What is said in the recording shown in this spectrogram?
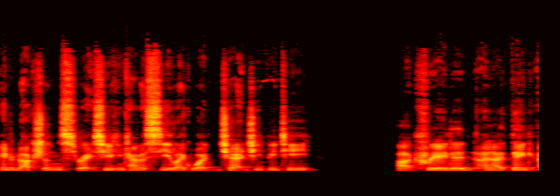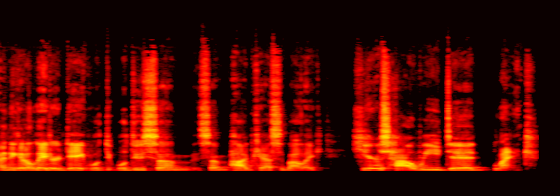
introductions, right? So you can kind of see like what Chat GPT uh, created, and I think I think at a later date we'll do, we'll do some some podcasts about like here's how we did blank,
